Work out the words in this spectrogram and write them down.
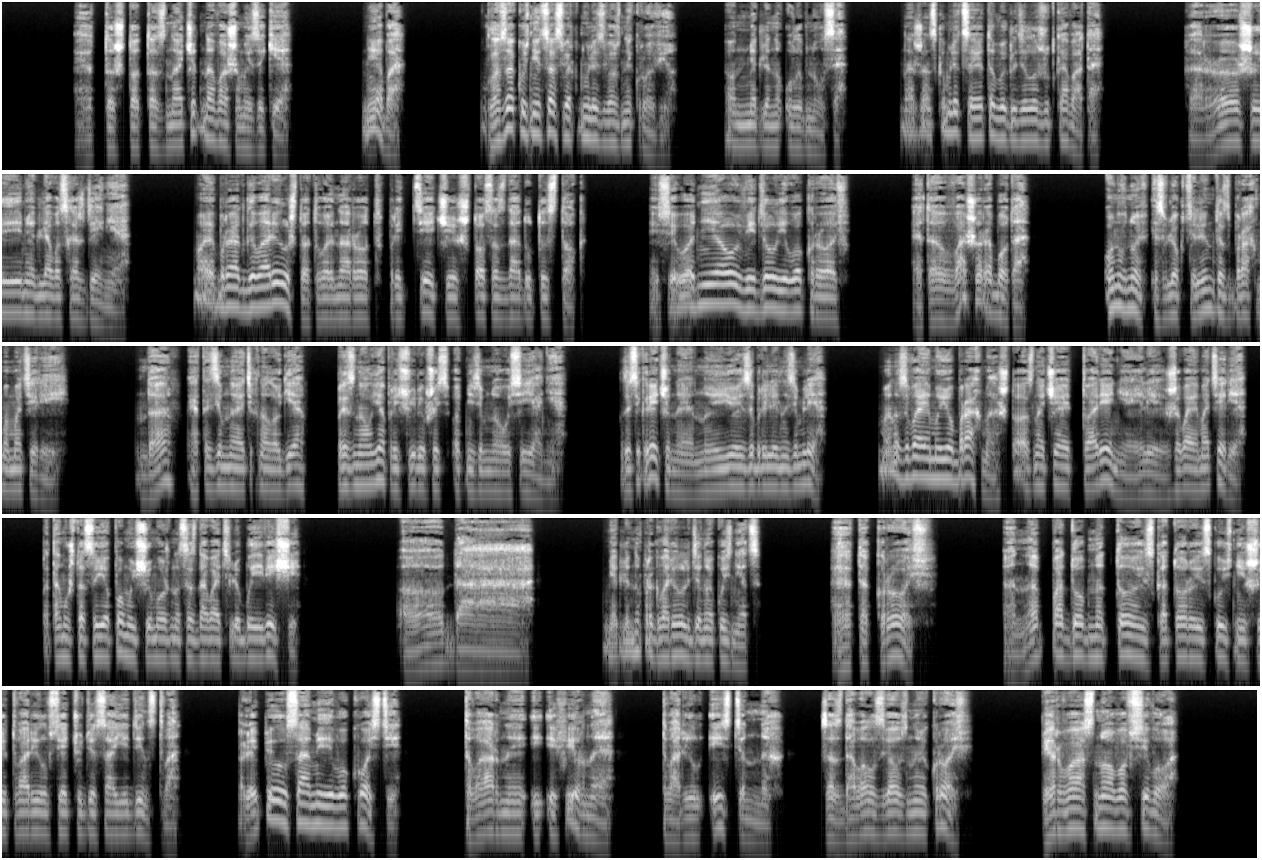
«Это что-то значит на вашем языке?» «Небо». Глаза кузнеца сверкнули звездной кровью. Он медленно улыбнулся. На женском лице это выглядело жутковато. «Хорошее имя для восхождения. Мой брат говорил, что твой народ — предтечи, что создадут исток. И сегодня я увидел его кровь. Это ваша работа?» Он вновь извлек цилиндр с брахма-материей. «Да, это земная технология», — признал я, прищурившись от неземного сияния. «Засекреченная, но ее изобрели на Земле. Мы называем ее Брахма, что означает творение или живая материя, потому что с ее помощью можно создавать любые вещи». «О, да», — медленно проговорил ледяной кузнец. «Это кровь. Она подобна той, из которой искуснейший творил все чудеса единства. Лепил сами его кости, тварные и эфирные, творил истинных, создавал звездную кровь. Первооснова всего.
